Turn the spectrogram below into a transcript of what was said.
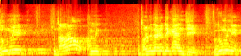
দু মিনিট। দাঁড়াও, আমি ধনীদাকে ডেকে আনছি। দু মিনিট।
